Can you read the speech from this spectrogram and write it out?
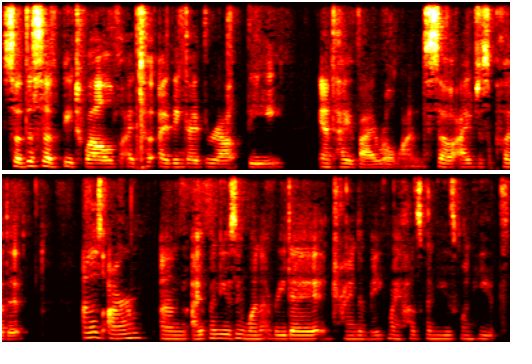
So this says B12. I took I think I threw out the antiviral one. So I just put it on his arm and I've been using one every day and trying to make my husband use one. He's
